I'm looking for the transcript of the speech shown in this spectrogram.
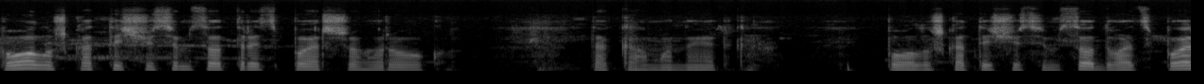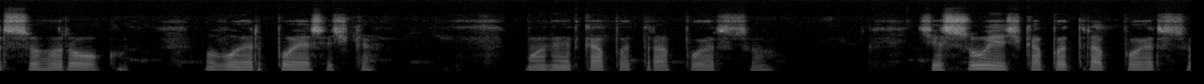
Полушка 1731 року. Така монетка. Полушка 1721 року. ВРПшечка. Монетка Петра І. Чешуєчка Петра І.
